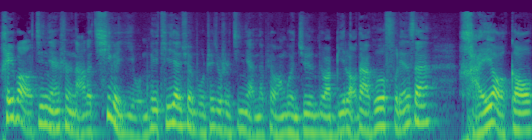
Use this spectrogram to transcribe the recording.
黑豹今年是拿了七个亿，我们可以提前宣布，这就是今年的票房冠军，对吧？比老大哥复联三还要高。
